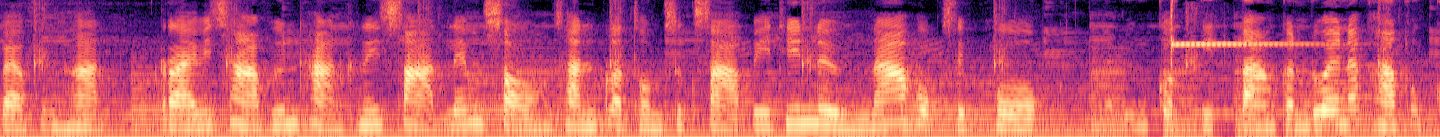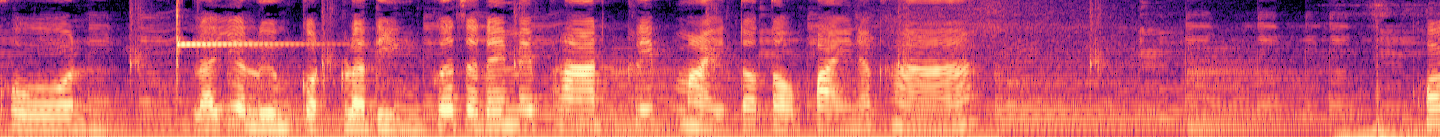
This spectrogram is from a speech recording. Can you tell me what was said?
แบบฝึกหัด รายวิชาพื้นฐานคณิตศาสตร์เล่ม 2 ชั้นประถมศึกษาปีที่ 1 หน้า 66 อย่าลืมกดติดตามกันด้วยนะคะทุกคน และอย่าลืมกดกระดิ่งเพื่อจะได้ไม่พลาดคลิปใหม่ต่อๆไปนะคะ ข้อ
